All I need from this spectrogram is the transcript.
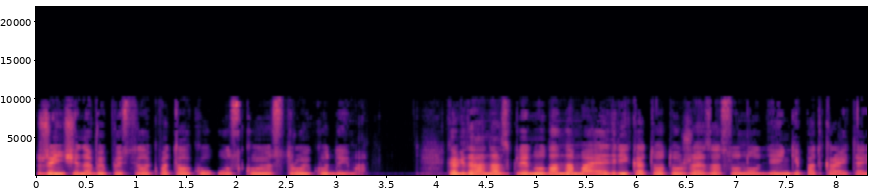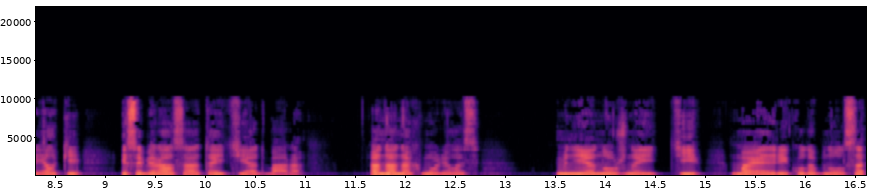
Женщина выпустила к потолку узкую струйку дыма. Когда она взглянула на Майдрика, тот уже засунул деньги под край тарелки и собирался отойти от бара. Она нахмурилась. «Мне нужно идти», — Майдрик улыбнулся,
